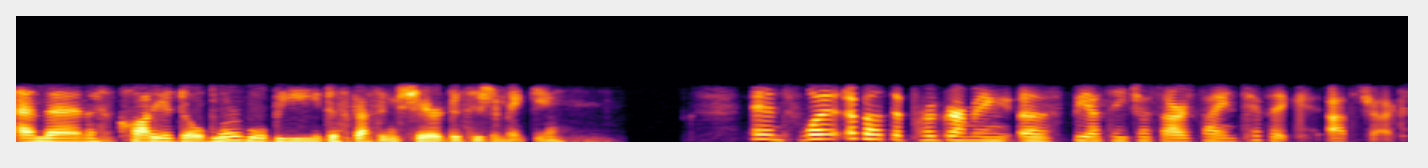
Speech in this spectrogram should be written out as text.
And then Claudia Dobler will be discussing shared decision making. And what about the programming of BSHSR scientific abstracts?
